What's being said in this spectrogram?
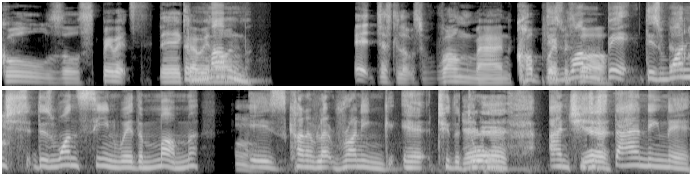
ghouls or spirits there the going mum. on. It just looks wrong, man. Cobweb There's one well. bit. There's one. sh- There's one scene where the mum Mm. is kind of like running uh, to the door, and she's Yes. just standing there.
